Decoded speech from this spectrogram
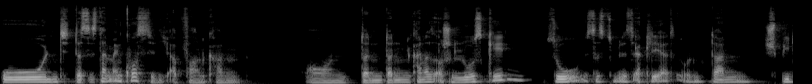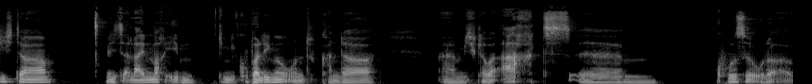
und das ist dann mein Kurs, den ich abfahren kann. Und dann, dann kann das auch schon losgehen. So ist das zumindest erklärt. Und dann spiele ich da, wenn ich es allein mache, eben gegen die Kupperlinge und kann da, ähm, ich glaube, acht ähm, Kurse oder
